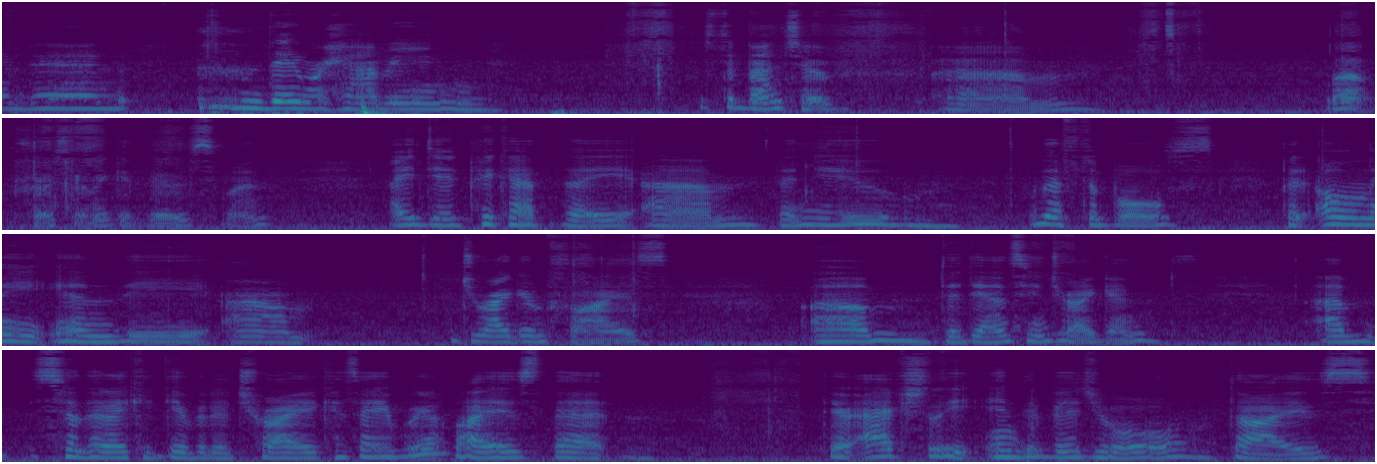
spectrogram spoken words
And then they were having just a bunch of, um, well, first let me get this one. I did pick up the, um, the new liftables, but only in the um, dragonflies, um, the dancing dragons, um, so that I could give it a try, because I realized that they're actually individual dies,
